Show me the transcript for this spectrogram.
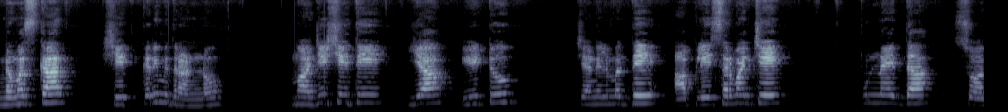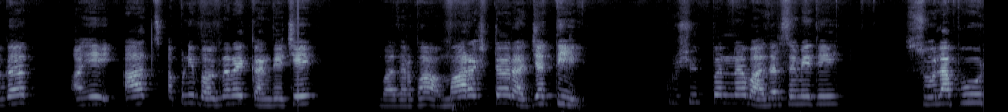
नमस्कार शेतकरी मित्रांनो. माझी शेती या यूट्यूब चॅनेलमध्ये आपले सर्वांचे पुन्हा एकदा स्वागत आहे. आज आपण बघणार आहे कांद्याचे बाजारभाव. महाराष्ट्र राज्यातील कृषी उत्पन्न बाजार समिती सोलापूर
